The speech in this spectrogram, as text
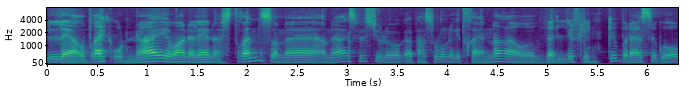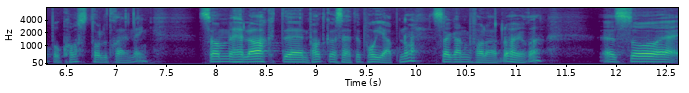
Lærbrekk Undai og Anne Helen Østrem, som er ernæringsfysiologer, personlige trenere og veldig flinke på det som går på kosthold og trening. Som har lagd en podkast som heter På jabna, så jeg anbefaler alle å høre. Eh, Så eh,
